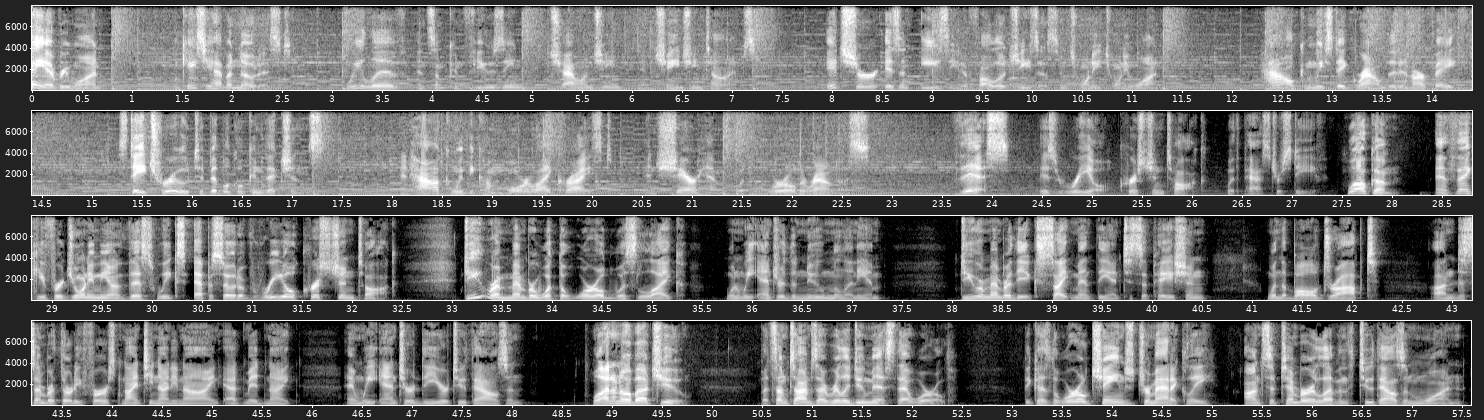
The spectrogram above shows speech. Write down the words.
Hey everyone! In case you haven't noticed, we live in some confusing, challenging, and changing times. It sure isn't easy to follow Jesus in 2021. How can we stay grounded in our faith? Stay true to biblical convictions? And how can we become more like Christ and share Him with the world around us? This is Real Christian Talk with Pastor Steve. Welcome! And thank you for joining me on this week's episode of Real Christian Talk. Do you remember what the world was like when we entered the new millennium? Do you remember the excitement, the anticipation when the ball dropped on December 31st, 1999 at midnight and we entered the year 2000? Well, I don't know about you, but sometimes I really do miss that world because the world changed dramatically on September 11th, 2001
